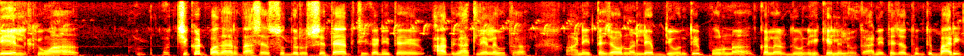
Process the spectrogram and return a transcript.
तेल किंवा चिकट पदार्थ असे सदृश्य त्या ठिकाणी ते आत घातलेलं होतं आणि त्याच्यावरनं लेप देऊन ते पूर्ण कलर देऊन हे केलेलं होतं. आणि त्याच्यातून ते बारीक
